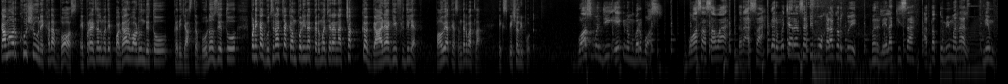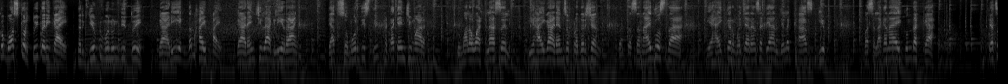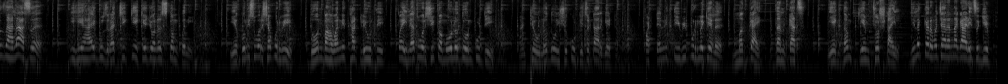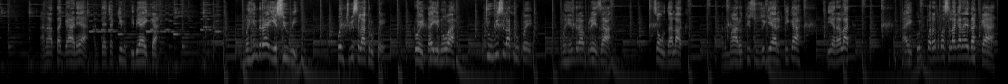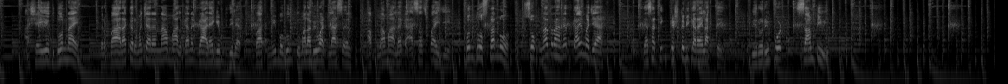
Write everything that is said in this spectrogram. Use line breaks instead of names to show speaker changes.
कामावर खुश होऊन एखादा बॉस एप्रायझलमध्ये पगार वाढवून देतो कधी जास्त बोनस देतो पण एका गुजरातच्या कंपनीनं कर्मचाऱ्यांना चक्क गाड्या गिफ्ट दिल्यात. पाहूयात या संदर्भातला एक स्पेशल रिपोर्ट
बॉस म्हणजे एक नंबर बॉस बॉस असावा तर असा. कर्मचाऱ्यांसाठी मोकळा करतोय भरलेला किस्सा आता तुम्ही म्हणाल नेमकं बॉस करतोय तरी काय? तर गिफ्ट म्हणून देतोय. गाडी एकदम हायफाय गाड्यांची लागली रांग. त्यात समोर दिसती फटाक्यांची माळ. तुम्हाला वाटलं असेल ही हाय गाड्यांचं प्रदर्शन पण तसं नाही दोस्ता. हे हाय कर्मचाऱ्यांसाठी आणलेलं खास गिफ्ट बसला का नाही ऐकून धक्का? त्याचं झालं असं की ही हाय गुजरातची के के ज्वेलर्स कंपनी. एकोणीस वर्षापूर्वी दोन भावांनी थाटली होती. पहिल्याच वर्षी कमवलं दोन कोटी आणि ठेवलं दोनशे कोटीचं टार्गेट पट्ट्यांनी ती बी पूर्ण केलं. मग काय? दणकाच. एकदम केमचो स्टाईल दिलं कर्मचाऱ्यांना गाडीचं गिफ्ट आणि आता गाड्या आणि त्याच्या किमती बी ऐका. महिंद्रा एस यू व्ही पंचवीस लाख रुपये. टोयोटा इनोवा चोवीस लाख रुपये. महिंद्रा ब्रेझा चौदा लाख. आणि मारुती सुजुकी आर्टिका तेरा लाख. ऐकून परत बसला का नाही धक्का? अशा एक दोन नाही. तर बारा कर्मचाऱ्यांना मालकानं गाड्या गिफ्ट दिल्यात. बातमी बघून तुम्हाला बी वाटलं असेल आपला मालक असाच पाहिजे. पण दोस्तांनो स्वप्नात राहण्यात काय मजा? त्यासाठी कष्ट बी करायला लागतंय. Bureau report Saam TV.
